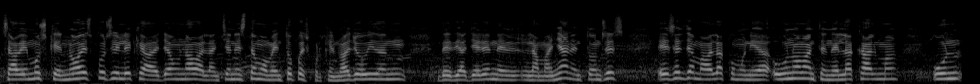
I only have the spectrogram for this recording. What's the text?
Sabemos que no es posible que haya una avalancha en este momento, pues porque no ha llovido desde ayer en, la mañana. Entonces, es el llamado a la comunidad, uno, a mantener la calma, un,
